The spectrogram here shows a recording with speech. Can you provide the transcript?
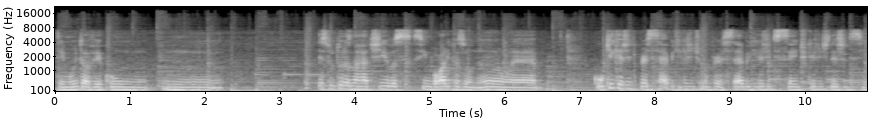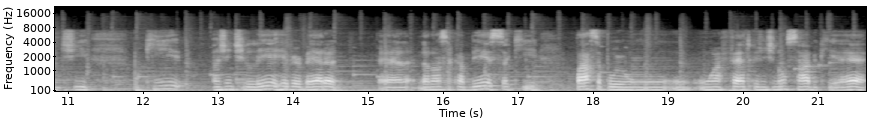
tem muito a ver com um, estruturas narrativas simbólicas ou não, é, o que, que a gente percebe, o que, que a gente não percebe, o que, que a gente sente, o que a gente deixa de sentir, o que a gente lê reverbera é, na nossa cabeça que passa por um, um, um, afeto que a gente não sabe o que é.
